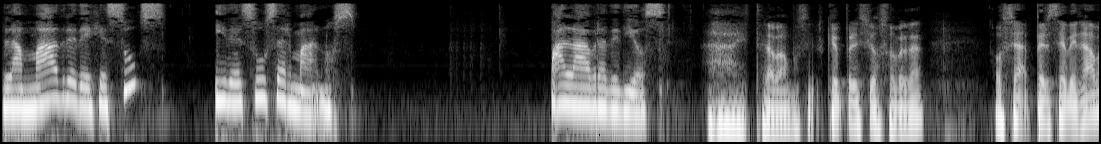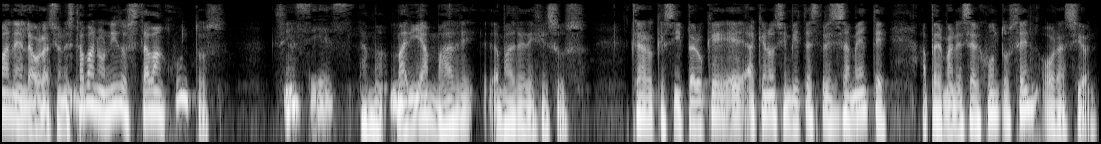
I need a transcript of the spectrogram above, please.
la madre de Jesús y de sus hermanos. Palabra de Dios. Ay, te la vamos. Qué precioso, ¿verdad? O sea, perseveraban en la oración, estaban unidos, estaban juntos. ¿Sí? Así es. La ma- María, madre, la madre de Jesús. Claro que sí, pero ¿qué, eh, ¿a qué nos invita es precisamente? A permanecer juntos en oración.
